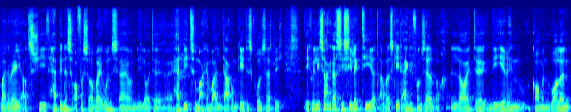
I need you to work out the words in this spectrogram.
by the way, als Chief Happiness Officer bei uns, äh, um die Leute äh, happy zu machen, weil darum geht es grundsätzlich. Ich will nicht sagen, dass sie selektiert, aber es geht eigentlich von selber. Leute, die hierhin kommen wollen,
